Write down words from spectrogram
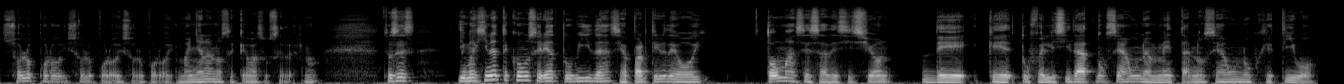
solo por hoy, solo por hoy, solo por hoy. Mañana no sé qué va a suceder, ¿no? Entonces, imagínate cómo sería tu vida si a partir de hoy tomas esa decisión de que tu felicidad no sea una meta, no sea un objetivo,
